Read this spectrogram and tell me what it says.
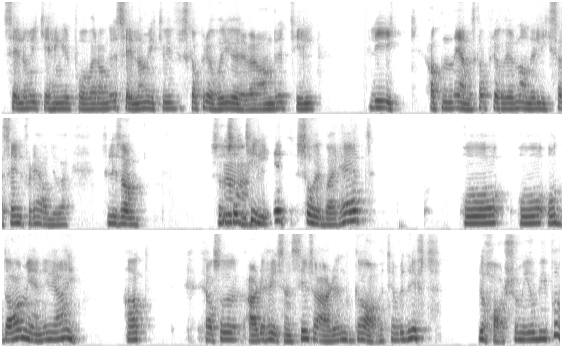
selv om vi ikke henger på hverandre, selv om ikke vi skal prøve å gjøre hverandre til lik At den ene skal prøve å gjøre den andre lik seg selv, for det hadde jo vært Så, liksom, så, så Mm. tillit, sårbarhet, og, og, og da mener jeg at altså, er du høysensitiv, så er du en gave til en bedrift. Du har så mye å by på.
